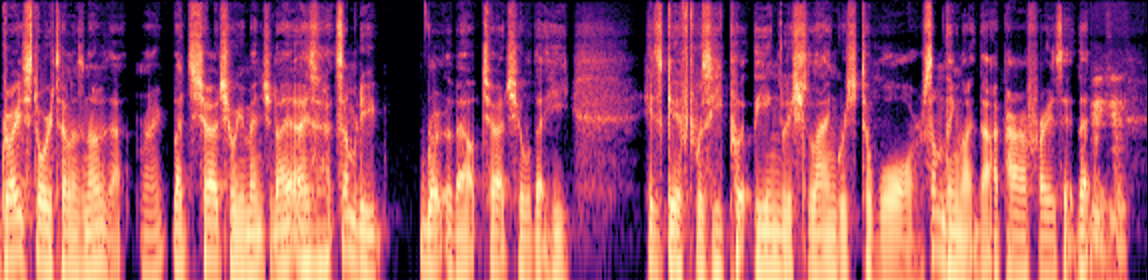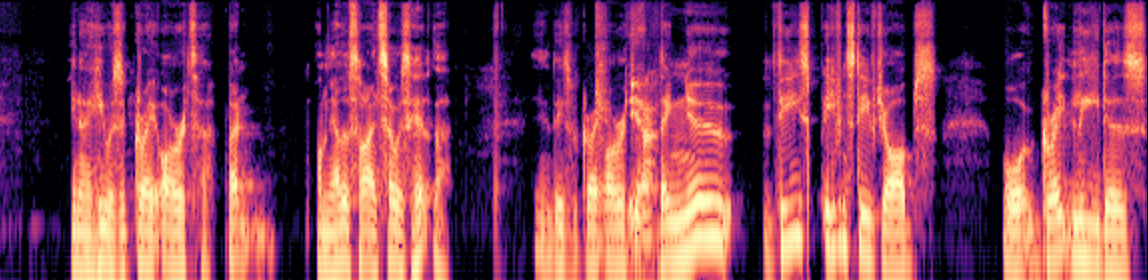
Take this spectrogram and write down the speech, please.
Great storytellers know that, right? Like Churchill, you mentioned. I, I somebody wrote about Churchill that he his gift was he put the English language to war, something like that. I paraphrase it. That hmm you know he was a great orator, but on the other side, so was Hitler. You know, these were great orators. Yeah. They knew these, even Steve Jobs, or great leaders,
